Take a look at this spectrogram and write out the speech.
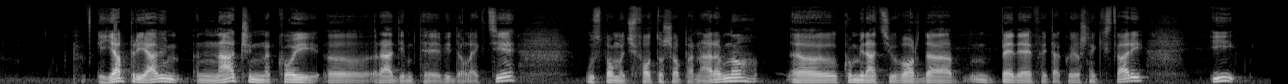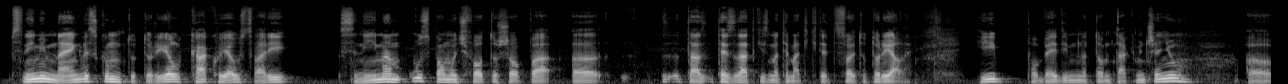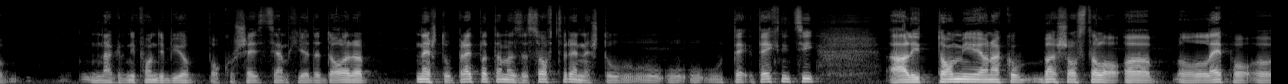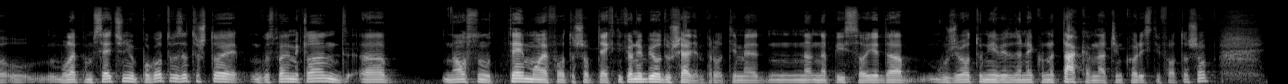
I ja prijavim način na koji uh, radim te video lekcije, uz pomoć Photoshopa naravno, uh, kombinaciju Worda, PDF-a i tako još nekih stvari, i snimim na engleskom tutorial kako ja u stvari snimam uz pomoć Photoshopa uh, ta, te zadatke iz matematike, te svoje tutoriale. I pobedim na tom takmičenju. Uh, nagradni fond je bio oko 6-7 hiljada dolara, nešto u pretplatama za softvere, nešto u, u, u te, tehnici, ali to mi je onako baš ostalo uh, lepo, uh, u lepom sećanju, pogotovo zato što je gospodin McClelland uh, na osnovu te moje Photoshop tehnike, on je bio oduševljen prvo time, na, napisao je da u životu nije vidio da neko na takav način koristi Photoshop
